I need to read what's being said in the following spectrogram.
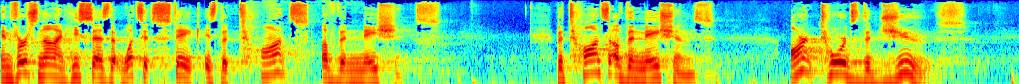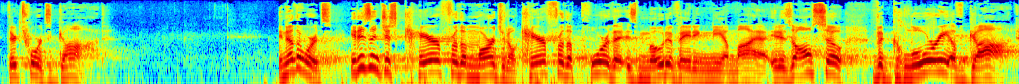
In verse 9, he says that what's at stake is the taunts of the nations. The taunts of the nations aren't towards the Jews, they're towards God. In other words, it isn't just care for the marginal, care for the poor that is motivating Nehemiah. It is also the glory of God.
